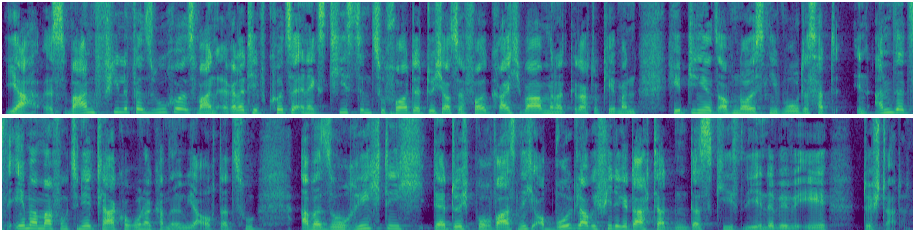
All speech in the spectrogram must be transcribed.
Ja, es waren viele Versuche. Es war ein relativ kurzer NXT-Stint zuvor, der durchaus erfolgreich war. Man hat gedacht, okay, man hebt ihn jetzt auf ein neues Niveau. Das hat in Ansätzen immer mal funktioniert. Klar, Corona kam dann irgendwie auch dazu. Aber so richtig der Durchbruch war es nicht, obwohl, glaube ich, viele gedacht hatten, dass Keith Lee in der WWE durchstartet.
